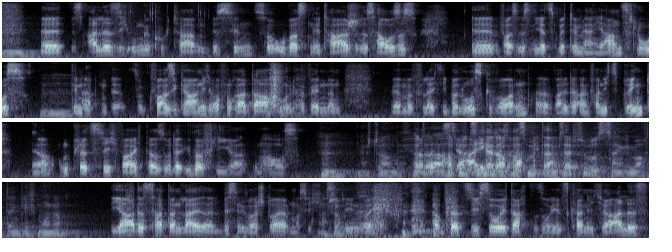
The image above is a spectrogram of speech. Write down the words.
mhm. äh, dass alle sich umgeguckt haben bis hin zur obersten Etage des Hauses. Äh, was ist denn jetzt mit dem Herrn Jans los? Mhm. Den hatten wir so quasi gar nicht auf dem Radar oder wenn, dann wären wir vielleicht lieber losgeworden, äh, weil der einfach nichts bringt. Ja, und plötzlich war ich da so der Überflieger im Haus. Hm, erstaunlich. Hat, hat ja mit Sicherheit auch was mit deinem Selbstbewusstsein gemacht, denke ich mal, ne? Ja, das hat dann leider ein bisschen übersteuert, muss ich so. gestehen, weil ich war plötzlich so, ich dachte so, jetzt kann ich ja alles.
